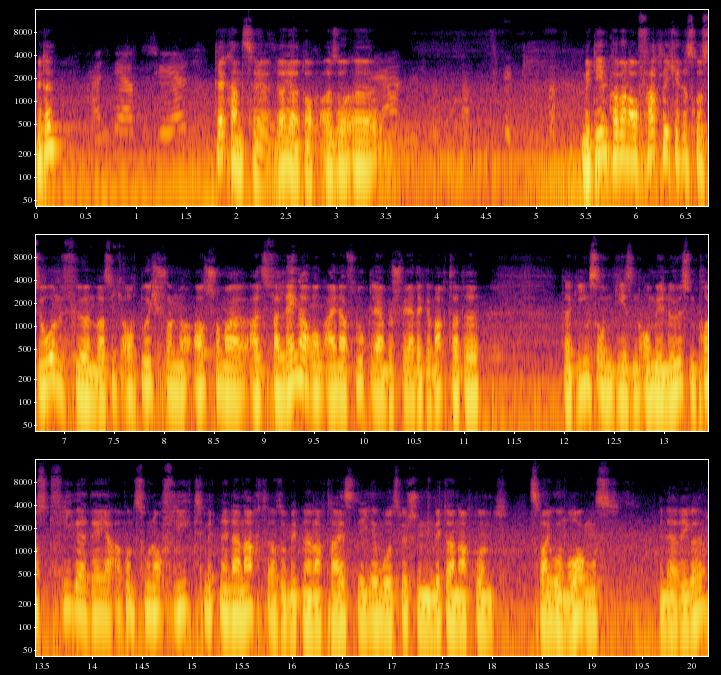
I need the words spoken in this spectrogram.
Bitte? Kann der zählen? Der kann zählen, ja, ja, doch. Also äh, mit dem kann man auch fachliche Diskussionen führen, was ich auch durch schon, auch schon mal als Verlängerung einer Fluglärmbeschwerde gemacht hatte. Da ging es um diesen ominösen Postflieger, der ja ab und zu noch fliegt, mitten in der Nacht. Also mitten in der Nacht heißt der irgendwo zwischen Mitternacht und 2 Uhr morgens in der Regel.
